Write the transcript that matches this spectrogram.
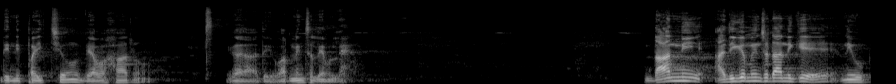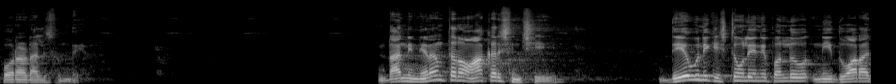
దీన్ని పైత్యం వ్యవహారం ఇక అది వర్ణించలేములే. దాన్ని అధిగమించడానికే నీవు పోరాడాల్సి ఉంది. దాన్ని నిరంతరం ఆకర్షించి దేవునికి ఇష్టం లేని పనులు నీ ద్వారా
